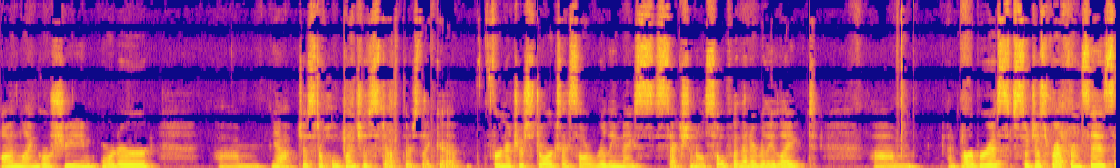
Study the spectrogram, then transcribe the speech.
online grocery order, um, yeah, just a whole bunch of stuff. There's like a furniture store because I saw a really nice sectional sofa that I really liked, um, an arborist. So just references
